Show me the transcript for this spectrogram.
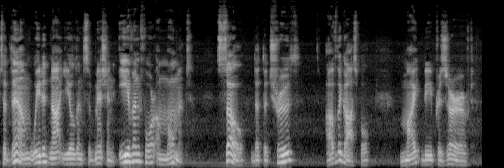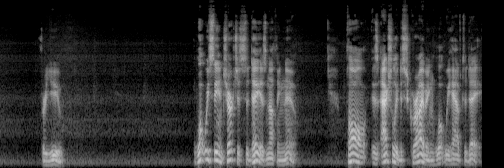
To them we did not yield in submission, even for a moment, so that the truth of the gospel might be preserved for you. What we see in churches today is nothing new. Paul is actually describing what we have today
